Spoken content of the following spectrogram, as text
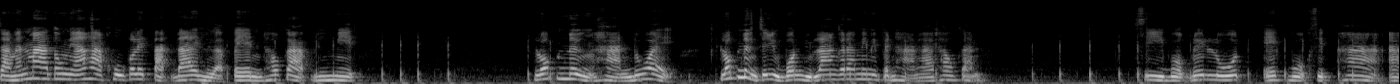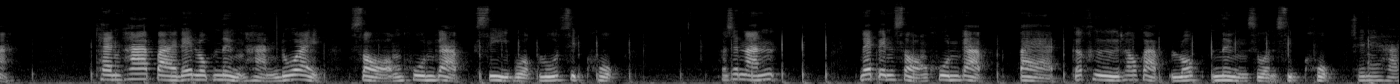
จากนั้นมาตรงนี้ค่ะ ครูก็เลยตัดได้เหลือเป็นเท่ากับลิมิตลบหนึ่งหารด้วยลบหนึ่งจะอยู่บนอยู่ล่างก็ได้ไม่มีปัญหานะคะเท่ากันสี่บวกด้วยรูท x บวกสิบห้าอะ แทนค่าไปได้ลบหนึ่งหารด้วยสองคูณกับสี่บวกรูทสิบหกเพราะฉะนั้นได้เป็นสองคูณกับแปดก็คือเท่ากับลบหนึ่งส่วนสิบหกใช่ไหมคะ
